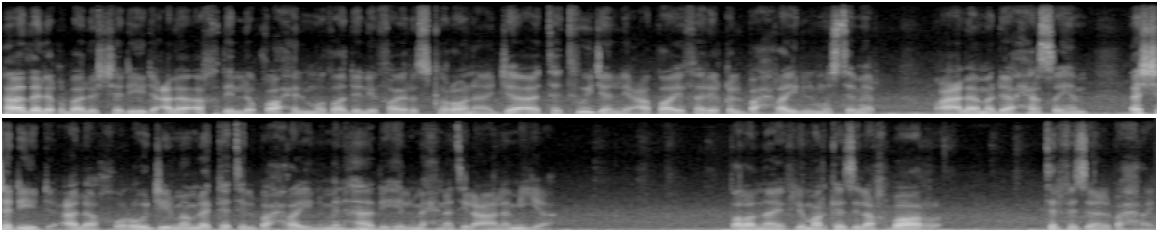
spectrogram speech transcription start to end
هذا الإقبال الشديد على أخذ اللقاح المضاد لفيروس كورونا جاء تتويجا لعطاء فريق البحرين المستمر. وعلى مدى حرصهم الشديد على خروج مملكة البحرين من هذه المحنة العالمية. طلال نايف لمركز الأخبار تلفزيون البحرين.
